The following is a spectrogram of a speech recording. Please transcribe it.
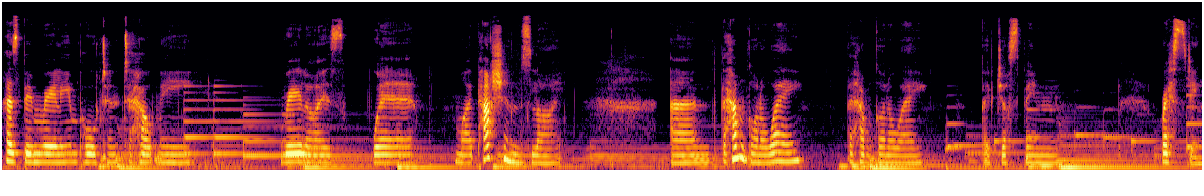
has been really important to help me realize where my passions lie. And they haven't gone away. They haven't gone away. They've just been resting,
